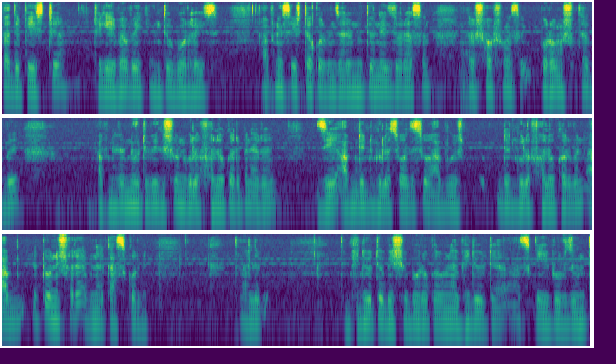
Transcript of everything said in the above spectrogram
তাদের পেজটা ঠিক এইভাবেই কিন্তু বড় হয়েছে। আপনি চেষ্টা করবেন যারা নতুন ইউজার আছেন, তারা সবসময় পরামর্শ থাকবে, আপনারা নোটিফিকেশনগুলো ফলো করবেন, আর যে আপডেটগুলো চলছে আপডেটগুলো ফলো করবেন আপডেট অনুসারে আপনার কাজ করবেন। তাহলে ভিডিওটা বেশি বড় করব না, ভিডিওটা আজকে এই পর্যন্ত।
